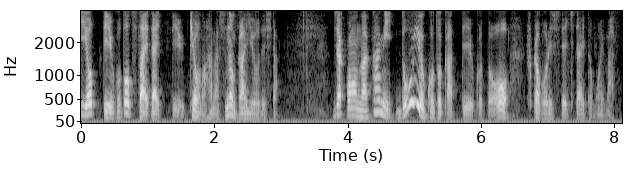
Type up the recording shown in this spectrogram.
しいよっていうことを伝えたいっていう今日の話の概要でした。じゃあこの中身どういうことかっていうことを深掘りしていきたいと思います。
